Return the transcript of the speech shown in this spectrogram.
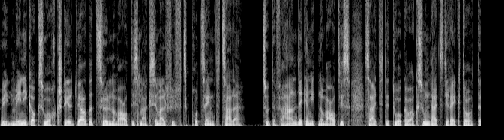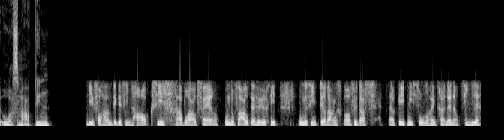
Wenn weniger Gesuche gestellt werden, soll Novartis maximal 50 Prozent zahlen. Zu den Verhandlungen mit Novartis sagt der Thurgauer Gesundheitsdirektor der Urs Martin. Die Verhandlungen sind hart aber auch fair und auf Augenhöhe. Und wir sind sehr dankbar für das Ergebnis, das wir haben können erzielen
